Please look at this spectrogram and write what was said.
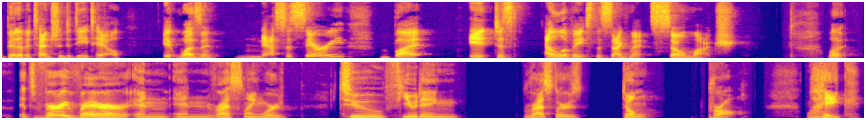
bit of attention to detail. It wasn't necessary, but it just elevates the segment so much. Well, it's very rare in in wrestling where two feuding wrestlers don't brawl. Like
